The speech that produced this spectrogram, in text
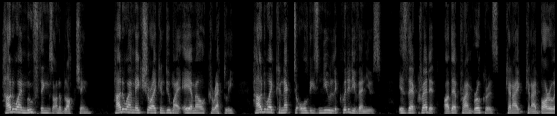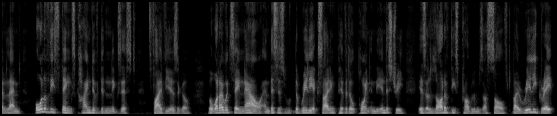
How do I move things on a blockchain? How do I make sure I can do my AML correctly? How do I connect to all these new liquidity venues? Is there credit? Are there prime brokers? Can I can I borrow and lend? All of these things kind of didn't exist five years ago. But what I would say now, and this is the really exciting pivotal point in the industry, is a lot of these problems are solved by really great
